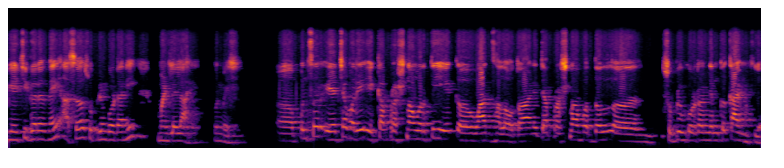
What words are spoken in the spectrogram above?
घ्यायची गरज नाही असं सुप्रीम कोर्टाने म्हटलेलं आहे. उन्मेश पण सर याच्यामध्ये एका प्रश्नावरती एक वाद झाला होता आणि त्या प्रश्नाबद्दल सुप्रीम कोर्टाने नेमकं काय म्हटलं?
